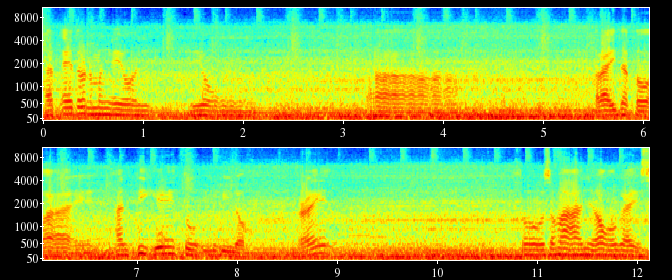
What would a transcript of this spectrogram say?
At eto naman ngayon yung ah ride na to ay Antique to Iloilo. Right so samahan nyo ako guys.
